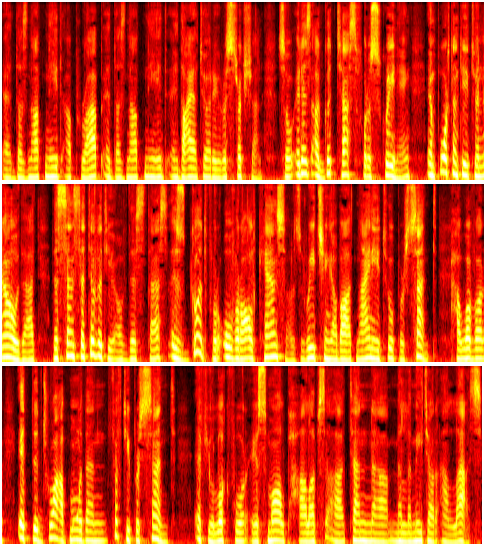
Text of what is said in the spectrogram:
It does not need a prep. It does not need a dietary restriction. So it is a good test for screening. Importantly to know that the sensitivity of this test is good for overall cancers, reaching about 92%. However, it did drop more than 50% if you look for a small polyps, uh, 10 uh, millimeter and less.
